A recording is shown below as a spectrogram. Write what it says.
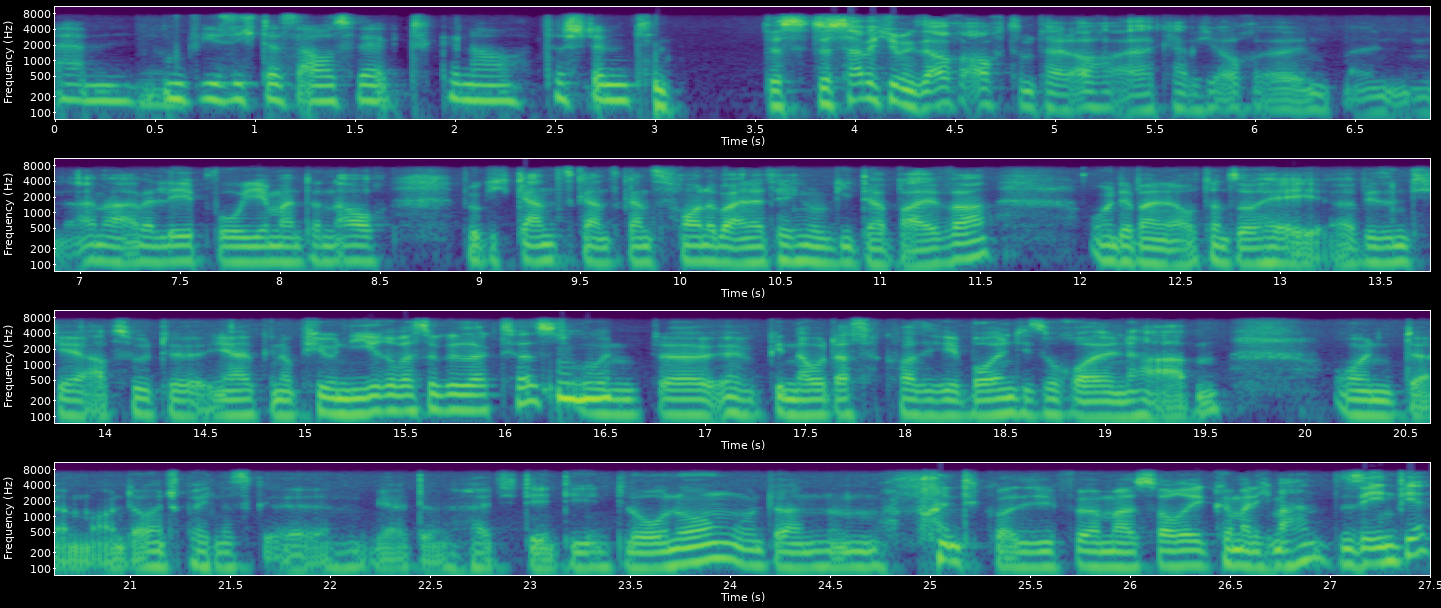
ähm, und wie sich das auswirkt. Genau, das stimmt. Das, das habe ich übrigens auch, auch zum Teil auch, äh, habe ich auch äh, einmal erlebt, wo jemand dann auch wirklich ganz, ganz, ganz vorne bei einer Technologie dabei war und der war auch dann so, hey, äh, wir sind hier absolute, ja, genau, Pioniere, was du gesagt hast. Mhm. Und äh, genau das quasi, wir wollen diese Rollen haben. Und, ähm, und auch entsprechend das, äh, ja, halt die, die Entlohnung. Und dann ähm, meinte quasi die Firma, sorry, können wir nicht machen. Sehen wir,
